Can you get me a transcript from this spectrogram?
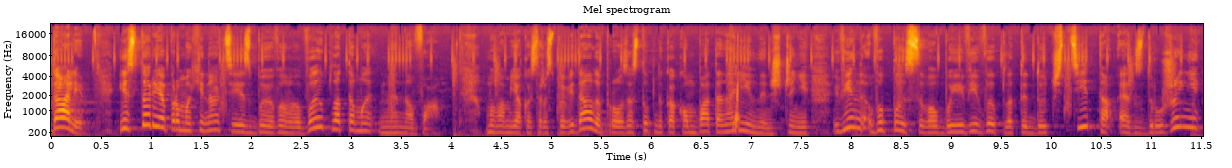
Далі історія про махінації з бойовими виплатами не нова. Ми вам якось розповідали про заступника комбата на Рівненщині. Він виписував бойові виплати дочці та екс-дружині,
